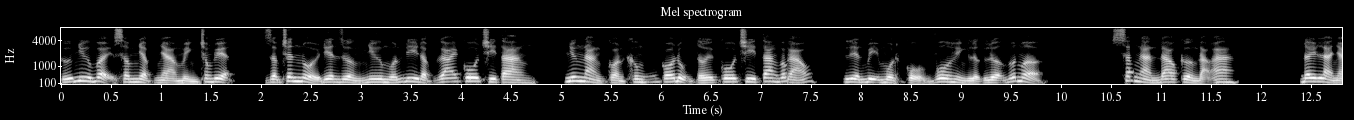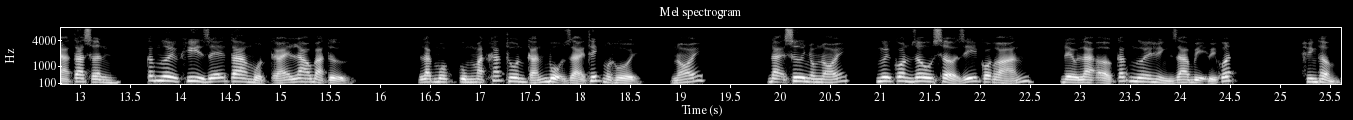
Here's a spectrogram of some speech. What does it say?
cứ như vậy xâm nhập nhà mình trong viện, dậm chân nổi điên dường như muốn đi đập gãi cô chi tang, nhưng nàng còn không có đụng tới cô chi tang góc áo, liền bị một cổ vô hình lực lượng vuốt mở. Sắc ngàn đao cường đạo A. Đây là nhà ta sân, các ngươi khi dễ ta một cái lao bà tử. Lạc mục cùng mặt khác thôn cán bộ giải thích một hồi, nói. Đại sư nhóm nói, ngươi con dâu sở dĩ có hoán, đều là ở các ngươi hình ra bị hủy khuất. Hình thẩm,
